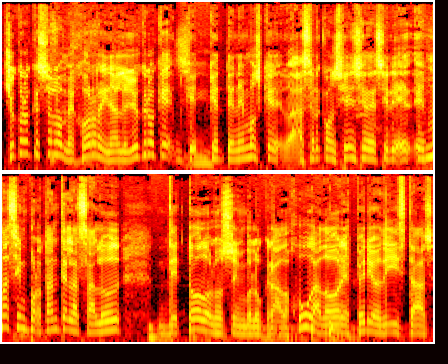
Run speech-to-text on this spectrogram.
Yo creo que eso es lo mejor, Reinaldo. Yo creo que, que, tenemos que hacer conciencia y decir, e, es, más importante la salud de todos los involucrados, jugadores, periodistas,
